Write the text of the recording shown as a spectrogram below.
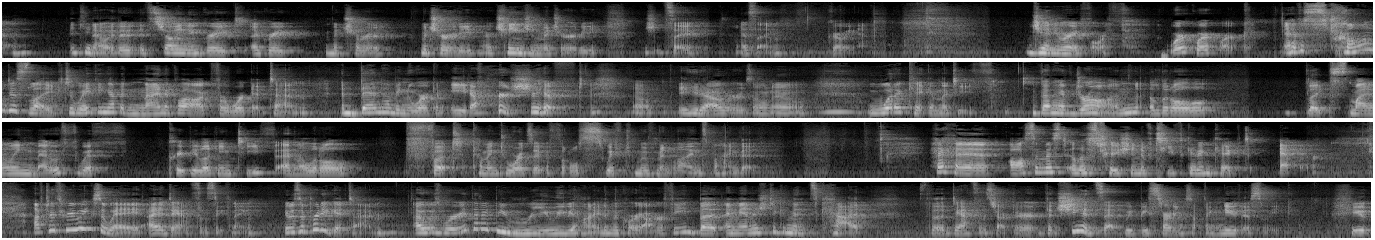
you know, it, it's showing a great, a great mature, maturity, or change in maturity, I should say, as I'm growing up. January 4th. Work, work, work. I have a strong dislike to waking up at 9 o'clock for work at 10 and then having to work an 8 hour shift. Oh, eight hours, oh no. What a kick in the teeth. Then I've drawn a little, like, smiling mouth with creepy looking teeth and a little foot coming towards it with little swift movement lines behind it. Hehe, awesomest illustration of teeth getting kicked ever. After three weeks away, I had dance this evening. It was a pretty good time. I was worried that I'd be really behind in the choreography, but I managed to convince Kat, the dance instructor, that she had said we'd be starting something new this week. Phew.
